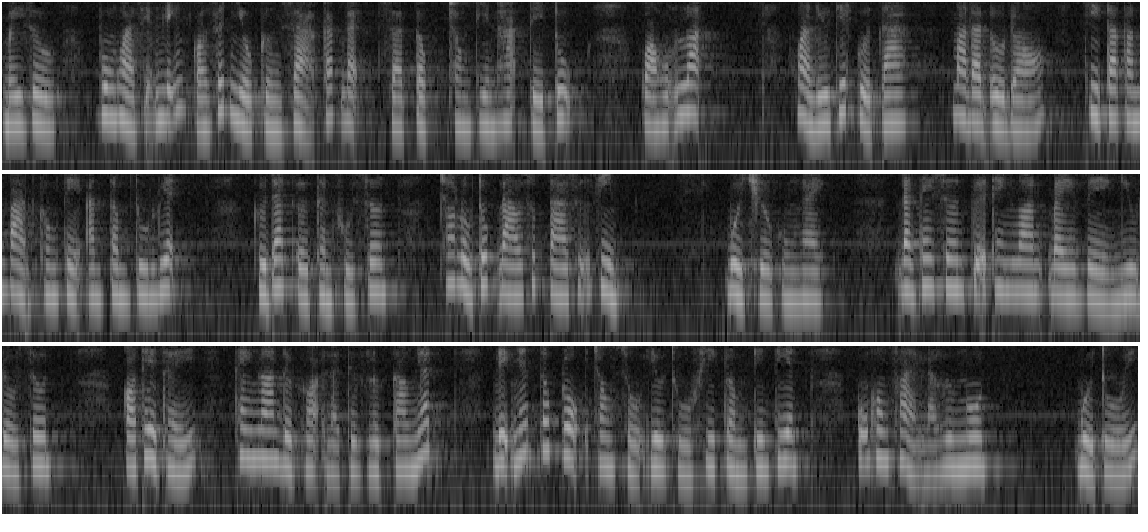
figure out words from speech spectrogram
Bây giờ, Vùng hỏa diễm lĩnh có rất nhiều cường giả các đại gia tộc trong thiên hạ tế tụ. Quá hỗn loạn. Hỏa lưu thiết của ta mà đặt ở đó Thì ta căn bản không thể an tâm tu luyện. Cứ đặt ở thần Phú Sơn, Cho lục tốc đao giúp ta giữ gìn. Buổi chiều cùng ngày, Đằng Thanh Sơn cưỡi Thanh Loan bay về Nghiêu Đầu Sơn. Có thể thấy, Thanh Loan được gọi là thực lực cao nhất, Đệ nhất tốc độ trong số yêu thú phi cầm tiên tiên, Cũng không phải là hương ngôn. Buổi tối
